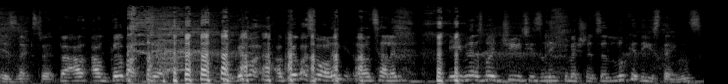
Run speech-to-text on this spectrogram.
is next to it, but I'll, I'll go back to I'll go back, I'll go back to Ollie and I'll tell him, even though it's my duty as the league commissioner to look at these things,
